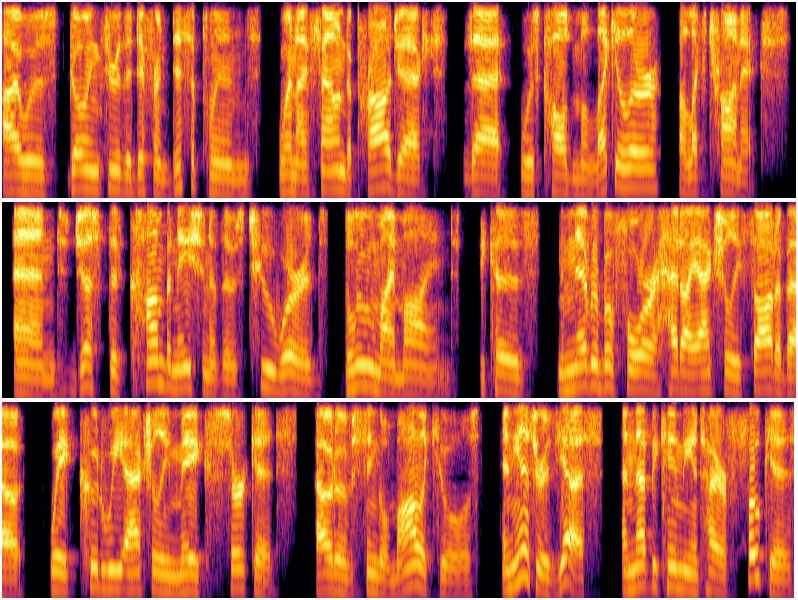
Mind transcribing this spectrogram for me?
I was going through the different disciplines when I found a project that was called molecular electronics. And just the combination of those two words blew my mind because Never before had I actually thought about, wait, could we actually make circuits out of single molecules? And the answer is yes. And that became the entire focus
